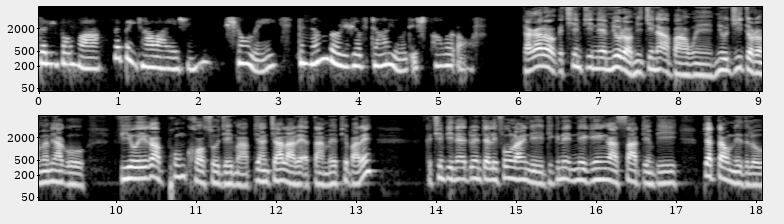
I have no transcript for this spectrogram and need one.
တယ်လီဖုန်းမှာစက်ပိတ်ထားပါတယ်ရှင်။ Sorry, the number you have dialed is power off. ဒါကတော့ကချင်ပြည်နယ်မြို့တော်မြစ်ကြီးနားအပါအဝင်မြို့ကြီးတော်တော်များများကို VOA ကဖုန်းခေါ်ဆိုချိန်မှာပြန်ကြားလာတဲ့အသံပဲဖြစ်ပါတယ်။ကချင်ပြည်နယ်အတွင်းတယ်လီဖုန်းလိုင်းတွေဒီကနေ့နေ့ခင်းကစတင်ပြီးပြတ်တောက်နေသလို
